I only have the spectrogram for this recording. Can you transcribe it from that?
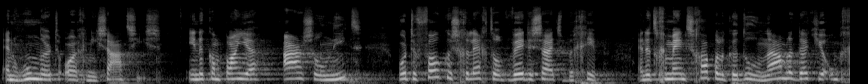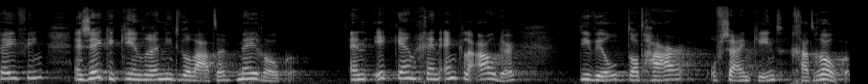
en 100 organisaties. In de campagne Aarzel niet wordt de focus gelegd op wederzijds begrip en het gemeenschappelijke doel, namelijk dat je omgeving en zeker kinderen niet wil laten meeroken. En ik ken geen enkele ouder die wil dat haar of zijn kind gaat roken.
